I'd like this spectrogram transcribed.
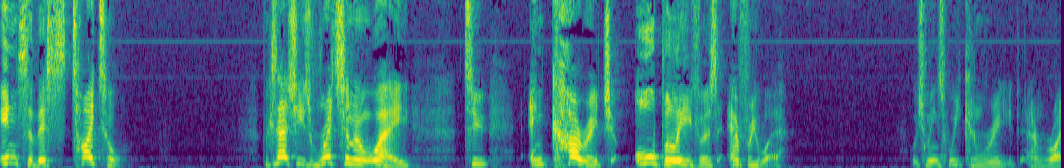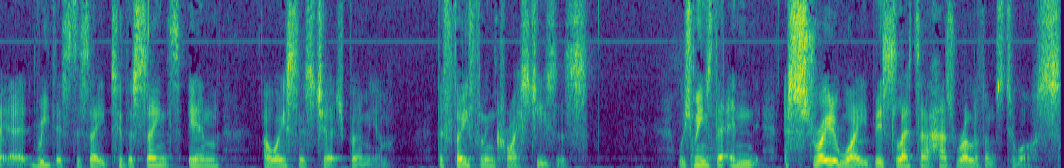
into this title. Because actually, it's written in a way to encourage all believers everywhere. Which means we can read and write, uh, read this to say to the saints in Oasis Church Birmingham, the faithful in Christ Jesus. Which means that in, straight away, this letter has relevance to us.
